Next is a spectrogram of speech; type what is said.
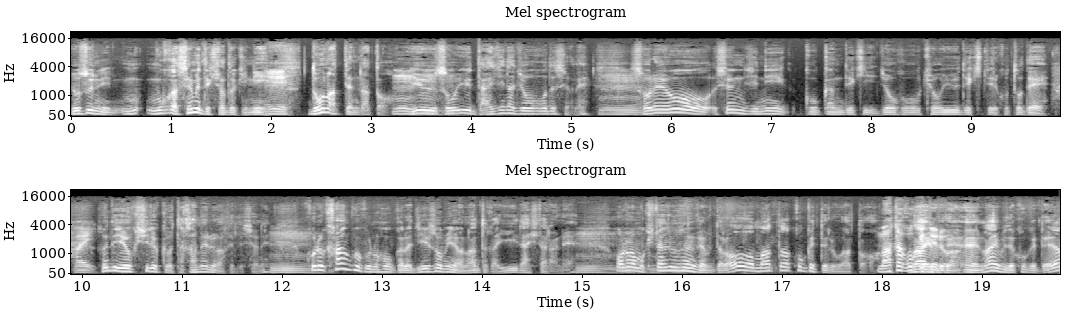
要するに向こうが攻めてきたときに、どうなってんだという、そういう大事な情報ですよね。それを瞬時に交換でき、情報を共有できていることで、はい、それで抑止力を高めるわけですよね。これ韓国の方から GSOMIA はなんとか言い出したらね、俺はもう北朝鮮から見たら、ああ、またこけてるわと。またこけてる。わ。内部で、え内部でこけて、ああ、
